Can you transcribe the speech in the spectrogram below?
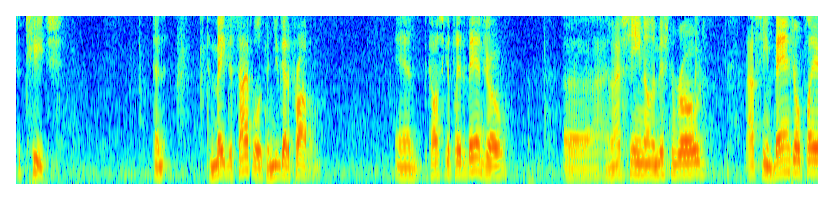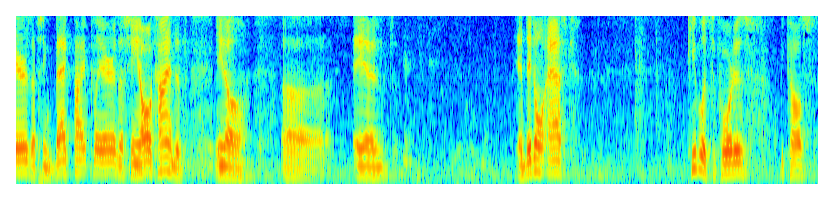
to teach and to make disciples, then you've got a problem. And because you can play the banjo, uh, and I've seen on the mission road, I've seen banjo players, I've seen bagpipe players, I've seen all kinds of, you know, uh, and and they don't ask people that support us because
